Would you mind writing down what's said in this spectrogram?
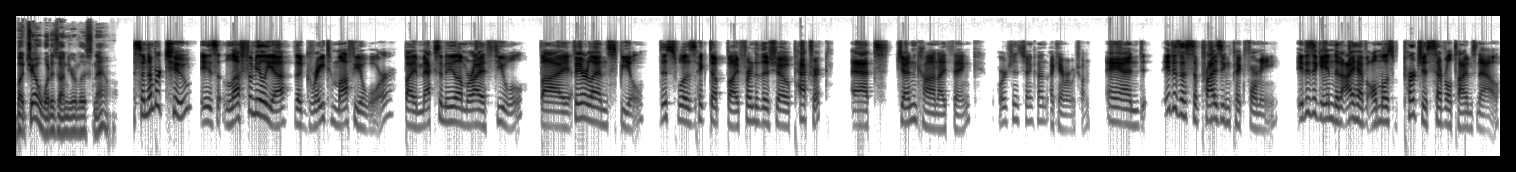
But Joe, what is on your list now? So number two is La Famiglia, The Great Mafia War by Maximilian Maria Thiele by Feuerland Spiel. This was picked up by friend of the show Patrick at Gen Con, I think. Origins Gen Con? I can't remember which one. And it is a surprising pick for me. It is a game that I have almost purchased several times now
